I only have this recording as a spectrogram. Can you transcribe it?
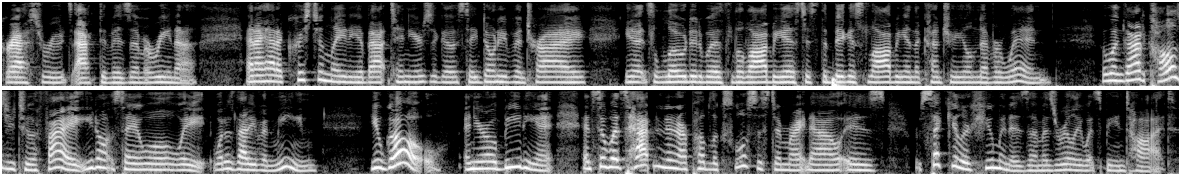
grassroots activism arena. And I had a Christian lady about 10 years ago say, Don't even try you know, it's loaded with the lobbyists. It's the biggest lobby in the country. You'll never win. But when God calls you to a fight, you don't say, well, wait, what does that even mean? You go and you're obedient. And so what's happening in our public school system right now is secular humanism is really what's being taught.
